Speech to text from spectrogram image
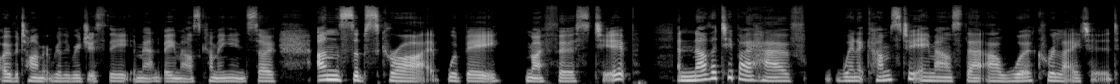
over time, it really reduced the amount of emails coming in. So unsubscribe would be my first tip. Another tip I have when it comes to emails that are work related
